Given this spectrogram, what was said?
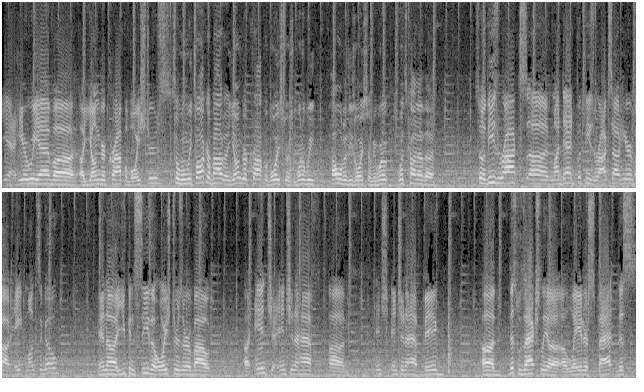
Yeah, here we have a, a younger crop of oysters. So when we talk about a younger crop of oysters, what are we, how old are these oysters? I mean, what, what's kind of the... So these rocks, uh, my dad put these rocks out here about eight months ago. And uh, you can see the oysters are about an inch, an inch and a half, uh, inch, inch and a half big. Uh, this was actually a, a, later spat. This,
